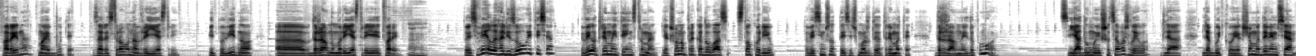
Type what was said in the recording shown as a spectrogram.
тварина має бути зареєстрована в реєстрі, відповідно, в державному реєстрі тварин. Мгм. Тобто ви легалізовуєтеся, ви отримаєте інструмент. Якщо, наприклад, у вас 100 корів, то ви 700 тисяч можете отримати державної допомоги. Я думаю, що це важливо для, для будь-кого. Якщо ми дивимося,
